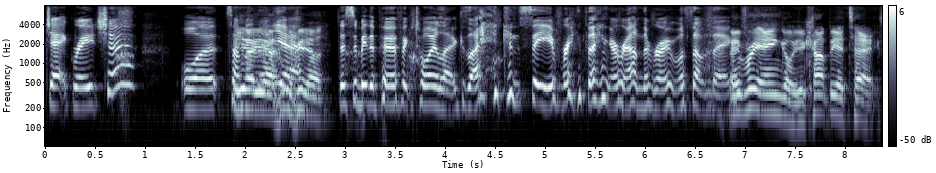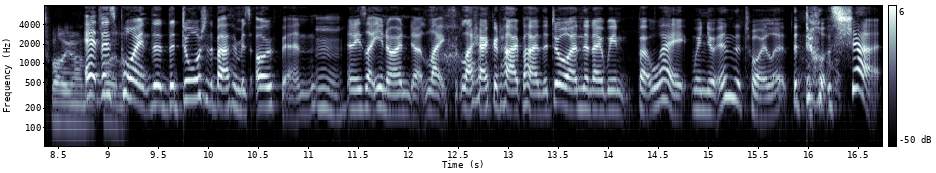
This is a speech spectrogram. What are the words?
Jack Reacher or something Yeah, like yeah, that, yeah. this would be the perfect toilet because I can see everything around the room or something. Every angle, you can't be attacked while you're on. At the this toilet. point, the, the door to the bathroom is open, Mm. and he's like, you know, and uh, like like I could hide behind the door, and then I went, but wait, when you're in the toilet, the door's shut,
